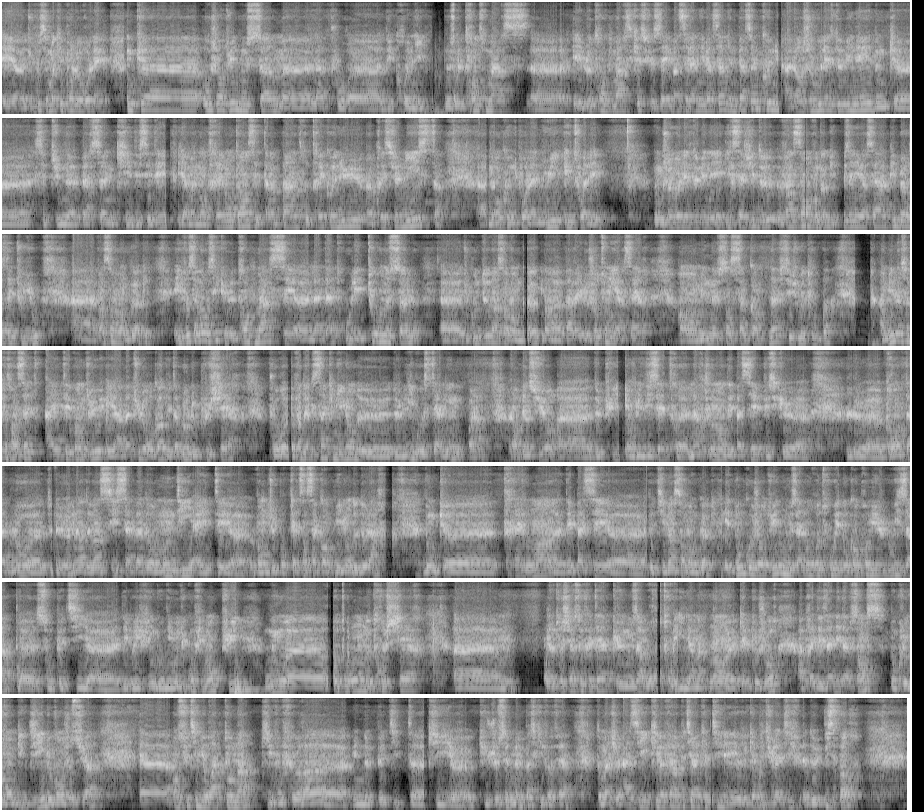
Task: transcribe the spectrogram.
Et euh, du coup, c'est moi qui prends le relais. Donc, euh, aujourd'hui, nous sommes euh, là pour euh, des chroniques. Nous sommes le 30 mars. euh, et le 30 mars, qu'est-ce que c'est? Eh ben, C'est l'anniversaire d'une personne connue. Alors, je vous laisse deviner. Donc, euh, c'est une personne qui est décédée il y a maintenant très longtemps. C'est un peintre très connu, impressionniste, euh, notamment connu pour la nuit étoilée. Donc je vous laisse deviner, il s'agit de Vincent Van Gogh. Joyeux anniversaire, happy birthday to you à Vincent Van Gogh. Et il faut savoir aussi que le 30 mars, c'est euh, la date où les tournesols, euh, du coup de Vincent Van Gogh, euh, pareil, le jour de son anniversaire, en 1959 si je me trompe pas, en 1987 a été vendu et a battu le record du tableau le plus cher pour euh, 20,5 millions de, livres sterling. Voilà. Alors bien sûr, euh, depuis en 2017, euh, largement dépassé puisque euh, le euh, grand tableau euh, de Léonard de Vinci, Salvador Mundi, a été euh, vendu pour 450 millions de dollars. Donc euh, très loin euh, dépassé euh, petit Vincent Van Gogh. Et donc aujourd'hui, nous allons retrouver donc en premier lieu Louisa, euh, son petit euh, débriefing au niveau du confinement. Puis nous euh, retournons notre cher euh, notre cher secrétaire que nous avons retrouvé il y a maintenant euh, quelques jours, après des années d'absence, donc le grand Big G, le grand Joshua. Euh, ensuite, il y aura Thomas qui vous fera euh, une petite, euh, qui, euh, qui, je sais même pas ce qu'il va faire. Thomas, je, ah si, qui va faire un petit récapitulatif, de e-sport.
